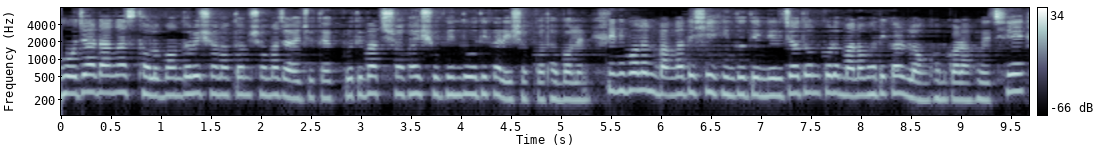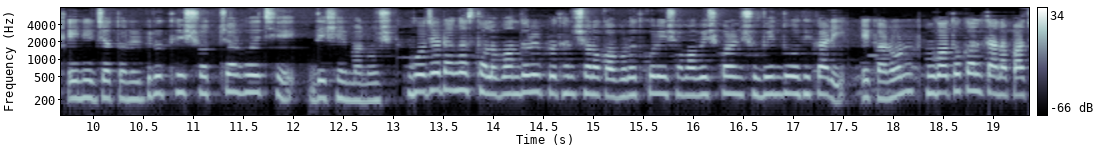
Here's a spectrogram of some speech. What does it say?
ঘোজাডাঙ্গা স্থলবন্দরে সনাতন সমাজ আয়োজিত এক প্রতিবাদ সভায় শুভেন্দু অধিকারী এসব কথা বলেন। তিনি বলেন, বাংলাদেশে হিন্দুদের নির্যাতন করে মানবাধিকার লঙ্ঘন করা হয়েছে। এই নির্যাতনের বিরুদ্ধে সোচ্চার হয়েছে দেশের মানুষ। গোজাডাঙ্গা স্থলবন্দরের প্রধান সড়ক অবরোধ করে সমাবেশ করেন শুভেন্দু অধিকারী। এ কারণ গতকাল টানা পাঁচ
